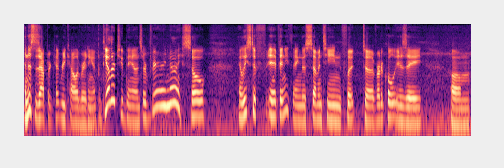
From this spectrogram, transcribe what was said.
and this is after recalibrating it but the other two bands are very nice so at least if, if anything, this 17 foot uh, vertical is a um,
